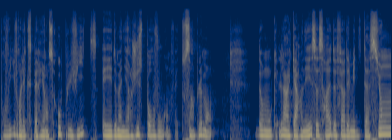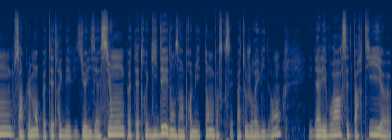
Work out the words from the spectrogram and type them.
pour vivre l'expérience au plus vite et de manière juste pour vous, en fait, tout simplement. Donc l'incarner, ce serait de faire des méditations, simplement peut-être avec des visualisations, peut-être guidées dans un premier temps, parce que ce n'est pas toujours évident, et d'aller voir cette partie euh,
